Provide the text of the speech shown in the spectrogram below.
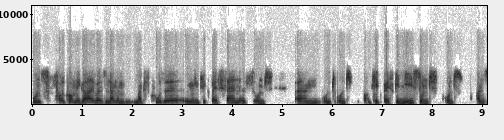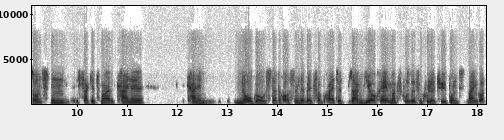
uns vollkommen egal, weil solange Max Kruse irgendwie ein Kickbase-Fan ist und, ähm, und, und Kickbase genießt und, und ansonsten, ich sag jetzt mal, keine, keine No-Gos da draußen in der Welt verbreitet, sagen wir auch, hey, Max Kruse ist ein cooler Typ und mein Gott,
